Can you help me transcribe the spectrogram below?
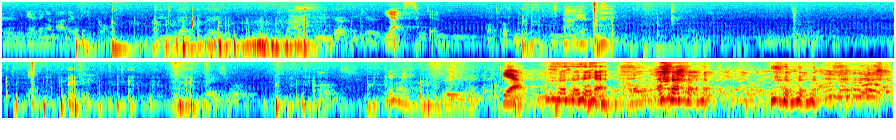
through the giving of other people. Do you deputate? Sorry? Do you deputate? Yes, we do. Yes. Raise your funds. Amazing. Yeah. yeah.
